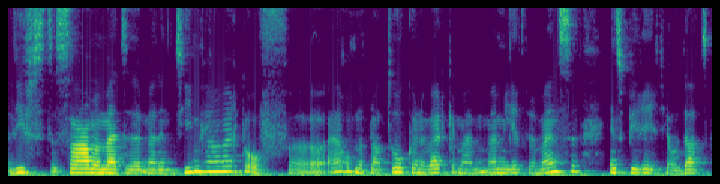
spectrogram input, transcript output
liefst samen met, uh, met een team gaan werken of uh, op een plateau kunnen werken met, met meerdere mensen, inspireert jou dat.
